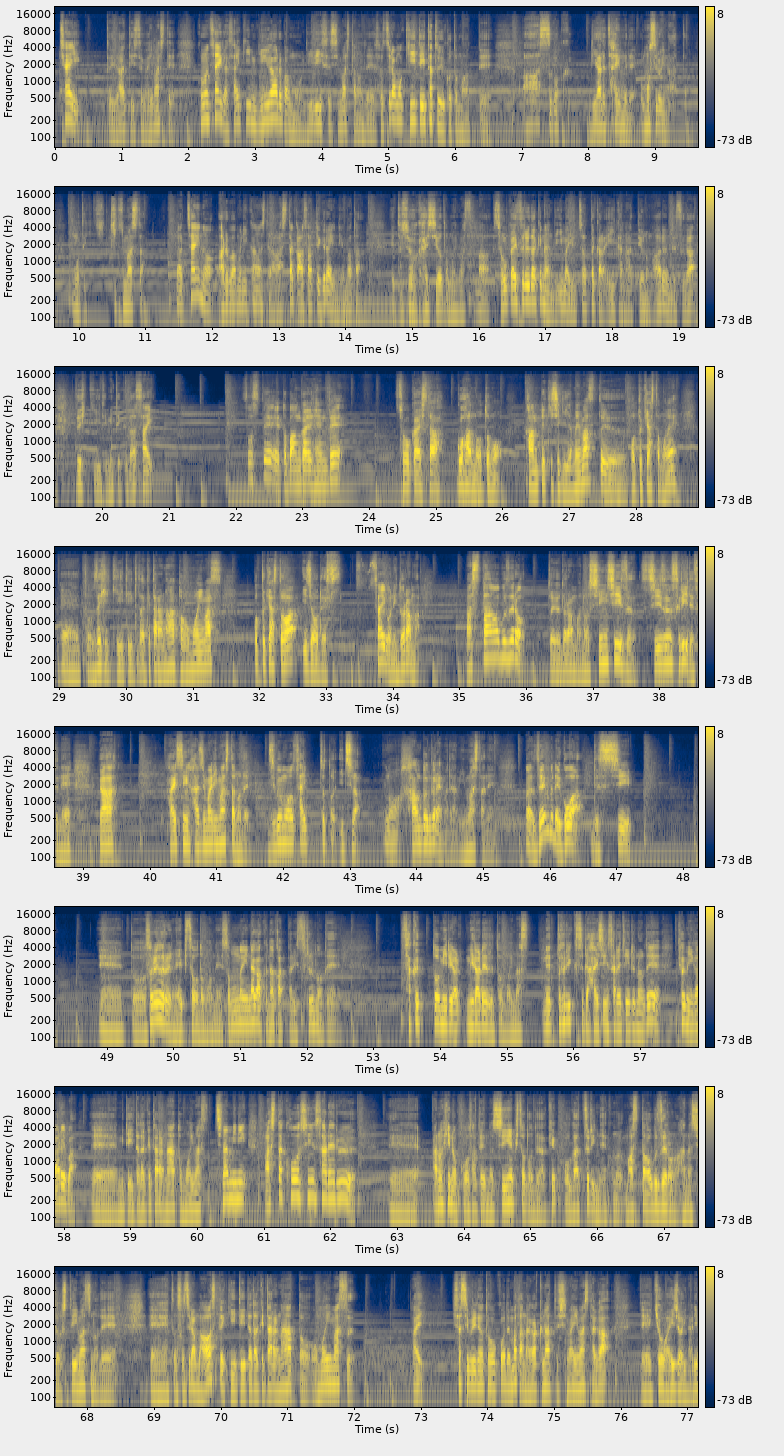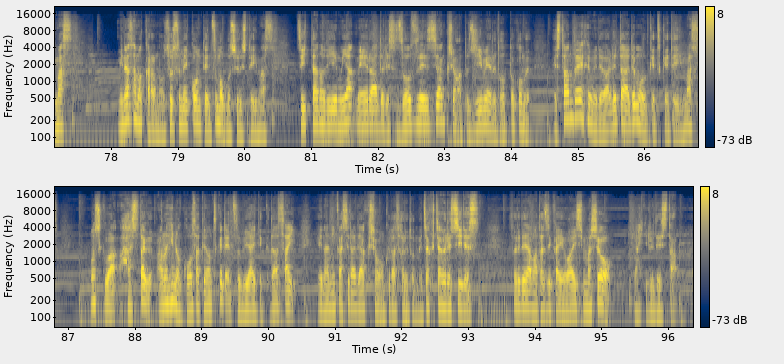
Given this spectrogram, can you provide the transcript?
チャイというアーティストがいましてこのチャイが最近ニューアルバムをリリースしましたのでそちらも聴いていたということもあってああすごくリアルタイムで面白いなと思って聞きました、まあ、チャイのアルバムに関しては明日か明後日ぐらいにねまた、えっと、紹介しようと思いますまあ紹介するだけなんで今言っちゃったからいいかなっていうのもあるんですが是非聴いてみてくださいそして、えっと、番外編で紹介したご飯のお供完璧主義やめますというポッドキャストもね、えっ、ー、と、ぜひ聞いていただけたらなと思います。ポッドキャストは以上です。最後にドラマ、マスターオブゼロというドラマの新シーズン、シーズン3ですね、が配信始まりましたので、自分もちょっと1話の半分ぐらいまでは見ましたね。まあ、全部で5話ですし、えっ、と、それぞれのエピソードもね、そんなに長くなかったりするので、サクッと見られると思います。ネットフリックスで配信されているので、興味があれば、えー、見ていただけたらなと思います。ちなみに、明日更新される、えー、あの日の交差点の新エピソードでは結構がっつりね、このマスターオブゼロの話をしていますので、えーと、そちらも合わせて聞いていただけたらなと思います。はい。久しぶりの投稿でまた長くなってしまいましたが、えー、今日は以上になります。皆様からのおすすめコンテンツも募集しています。Twitter の DM やメールアドレス z o z e s j u n c t i o n g m a i l c o m スタンド FM ではレターでも受け付けています。もしくは、ハッシュタグ、あの日の交差点をつけてつぶやいてください。何かしらでアクションをくださるとめちゃくちゃ嬉しいです。それではまた次回お会いしましょう。まひるでした。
